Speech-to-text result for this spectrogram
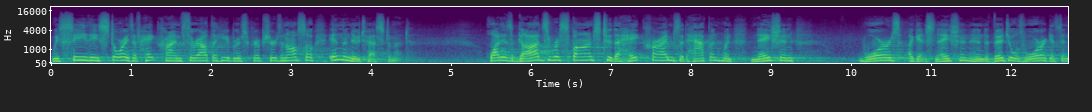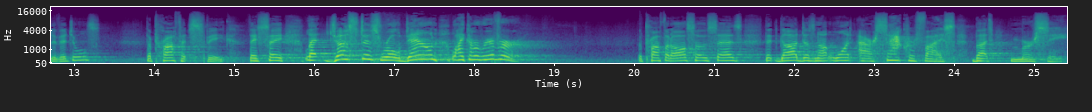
We see these stories of hate crimes throughout the Hebrew scriptures and also in the New Testament. What is God's response to the hate crimes that happen when nation wars against nation and individuals war against individuals? The prophets speak. They say, Let justice roll down like a river. The prophet also says that God does not want our sacrifice, but mercy.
